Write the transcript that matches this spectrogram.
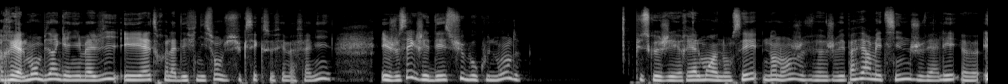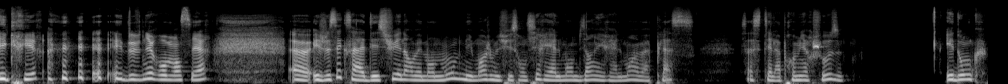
réellement bien gagner ma vie et être la définition du succès que se fait ma famille. Et je sais que j'ai déçu beaucoup de monde puisque j'ai réellement annoncé non non je vais, je vais pas faire médecine, je vais aller écrire et devenir romancière. et je sais que ça a déçu énormément de monde, mais moi je me suis sentie réellement bien et réellement à ma place. Ça c'était la première chose. Et donc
